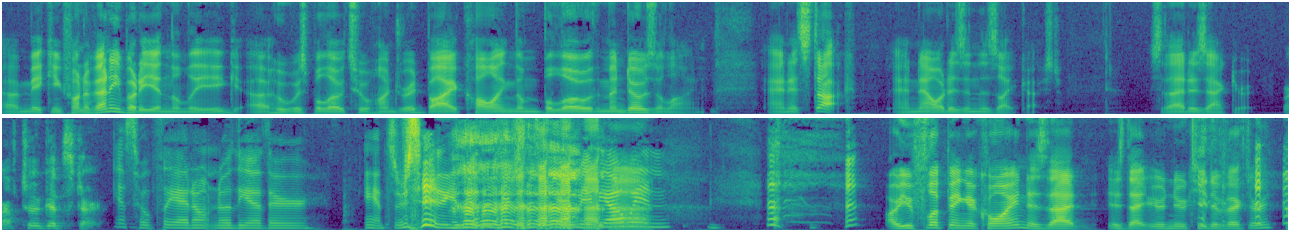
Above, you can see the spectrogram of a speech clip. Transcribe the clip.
uh, making fun of anybody in the league uh, who was below 200 by calling them below the Mendoza line, and it stuck. And now it is in the zeitgeist. So that is accurate. We're off to a good start. Yes, hopefully I don't know the other answers to any of the other questions. Maybe I'll win. Are you flipping a coin? Is that is that your new key to victory?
